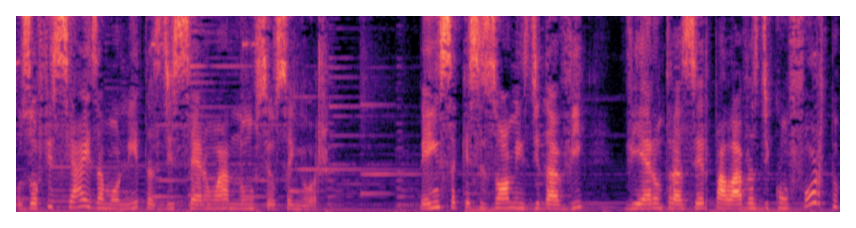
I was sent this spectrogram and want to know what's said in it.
os oficiais amonitas disseram a Anum, seu senhor: Pensa que esses homens de Davi vieram trazer palavras de conforto?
